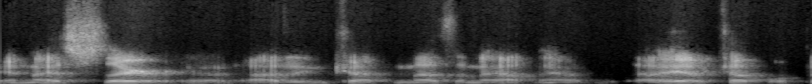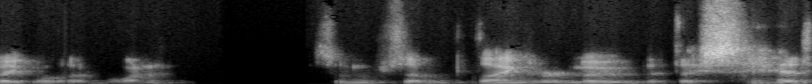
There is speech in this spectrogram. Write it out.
and that's there. I, I didn't cut nothing out. Now I had a couple of people that wanted some some things removed that they said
